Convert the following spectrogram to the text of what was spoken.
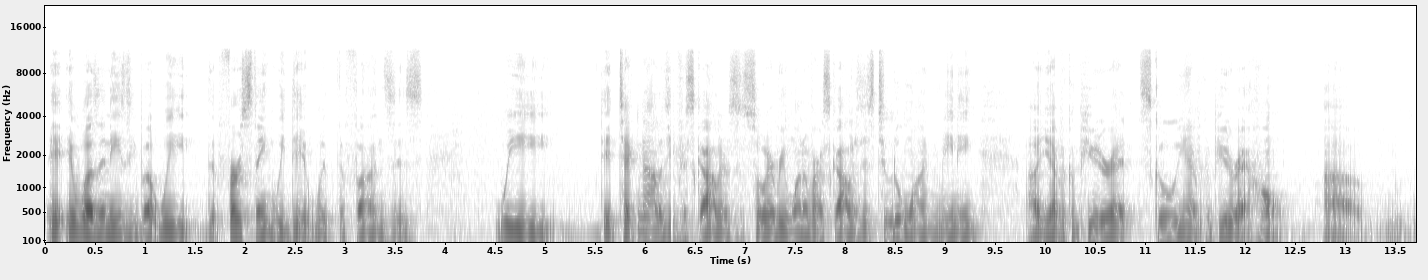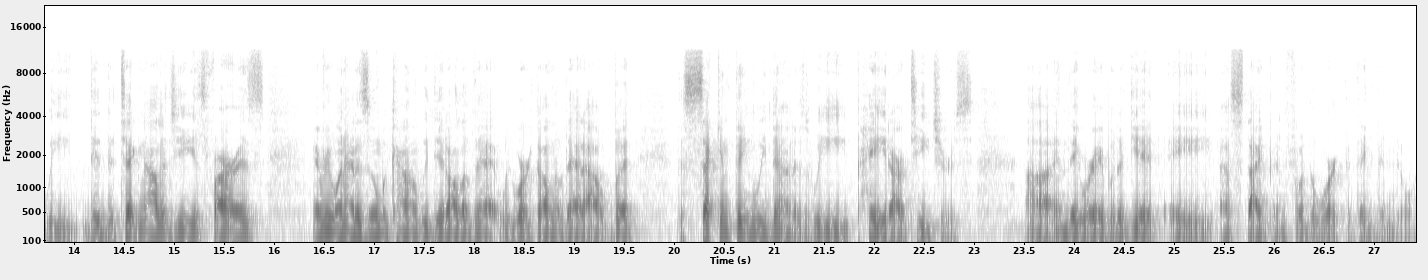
it, it wasn't easy. But we, the first thing we did with the funds is we did technology for scholars. So every one of our scholars is two to one, meaning uh, you have a computer at school, you have a computer at home. Uh, we did the technology as far as everyone had a Zoom account. We did all of that. We worked all of that out. But The second thing we done is we paid our teachers, uh, and they were able to get a, a stipend for the work that they've been doing.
